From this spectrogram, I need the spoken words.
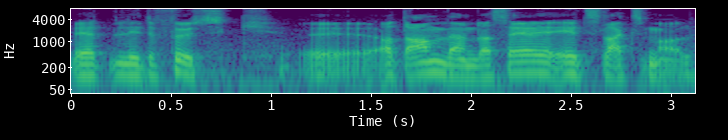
är lite fusk eh, att använda sig i ett slagsmål.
